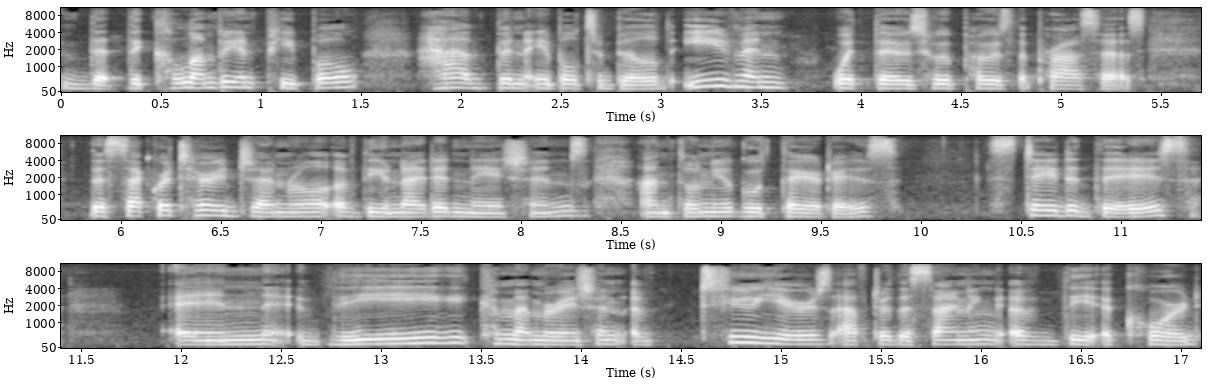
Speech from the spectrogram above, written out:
that the Colombian people have been able to build, even with those who oppose the process. The Secretary General of the United Nations, Antonio Guterres, stated this in the commemoration of two years after the signing of the accord.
